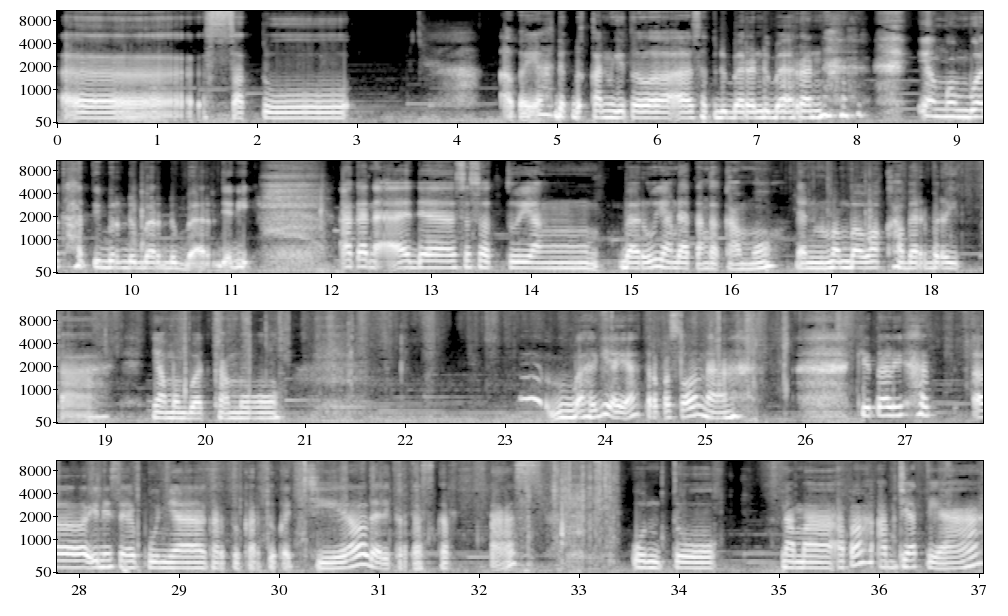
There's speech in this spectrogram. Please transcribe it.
uh, satu apa ya deg-degan gitu uh, satu debaran-debaran yang membuat hati berdebar-debar. Jadi akan ada sesuatu yang baru yang datang ke kamu dan membawa kabar berita yang membuat kamu bahagia ya, terpesona. Kita lihat uh, ini saya punya kartu-kartu kecil dari kertas-kertas untuk nama apa abjad ya.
